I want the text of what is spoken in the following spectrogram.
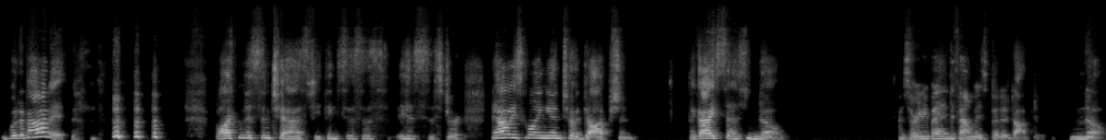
What about it? Blackness in chest. He thinks this is his sister. Now he's going into adoption. The guy says no. Is there anybody in the family that's been adopted? No.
